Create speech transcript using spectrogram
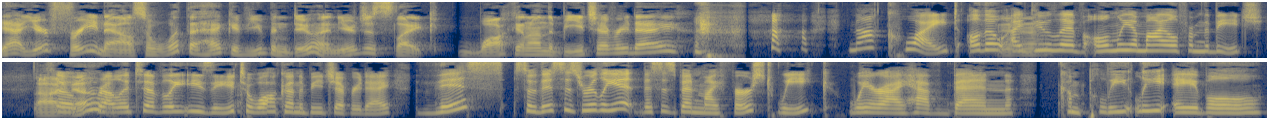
Yeah, you're free now. So what the heck have you been doing? You're just like walking on the beach every day? Not quite, although I do live only a mile from the beach. I so relatively easy to walk on the beach every day. This, so this is really it. This has been my first week where I have been completely able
